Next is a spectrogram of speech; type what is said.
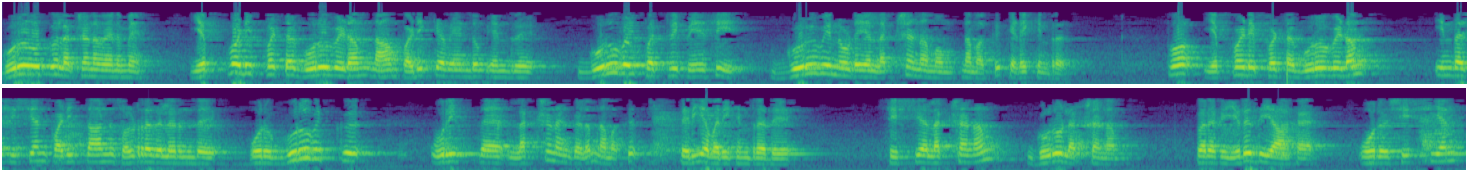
குருவுக்கு லட்சணம் வேணுமே. எப்படிப்பட்ட குருவிடம் நாம் படிக்க வேண்டும் என்று குருவை பற்றி பேசி குருவினுடைய லட்சணமும் நமக்கு கிடைக்கின்றது. இப்போ எப்படிப்பட்ட குருவிடம் இந்த சிஷ்யன் படித்தான்னு சொல்றதிலிருந்து ஒரு குருவுக்கு உரித்த லட்சணங்களும் நமக்கு தெரிய வருகின்றது. சிஷ்ய லட்சணம் குரு லட்சணம். பிறகு இறுதியாக ஒரு சிஷ்யன்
